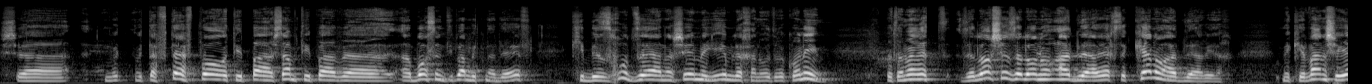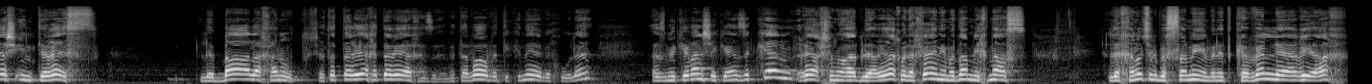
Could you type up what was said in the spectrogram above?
שמטפטף פה טיפה, שם טיפה, והבושם טיפה מתנדף, כי בזכות זה אנשים מגיעים לחנות וקונים. זאת אומרת, זה לא שזה לא נועד להריח, זה כן נועד להריח. מכיוון שיש אינטרס לבעל החנות, שאתה תריח את הריח הזה, ותבוא ותקנה וכולי, אז מכיוון שכן, זה כן ריח שנועד להריח, ולכן אם אדם נכנס לחנות של בשמים ונתכוון להריח,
